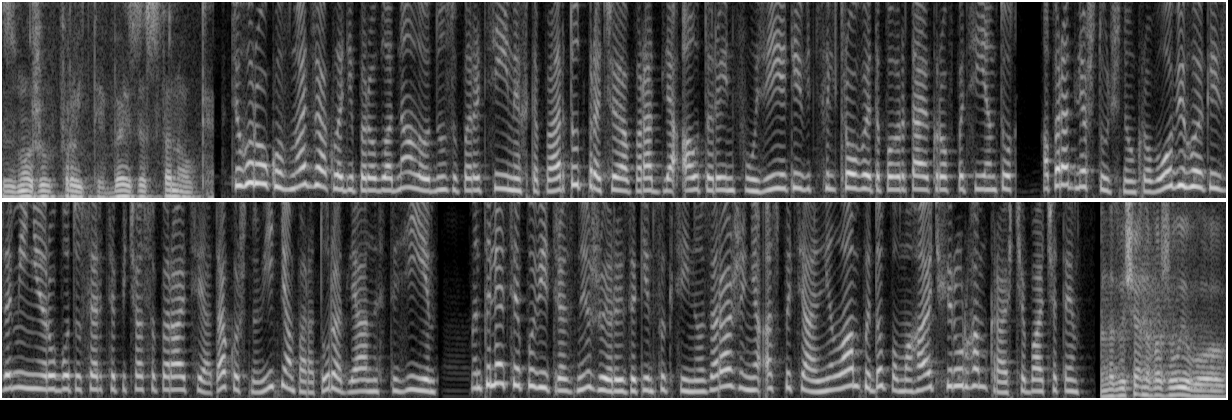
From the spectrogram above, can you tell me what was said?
зможу пройти без остановки. Цього року в медзакладі переобладнали одну з операційних. Тепер тут працює апарат для автореінфузії, який відфільтровує та повертає кров пацієнту, апарат для штучного кровообігу, який замінює роботу серця під час операції, а також новітня апаратура для анестезії. Вентиляція повітря знижує ризик інфекційного зараження, а спеціальні лампи допомагають хірургам краще бачити. Надзвичайно важливо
